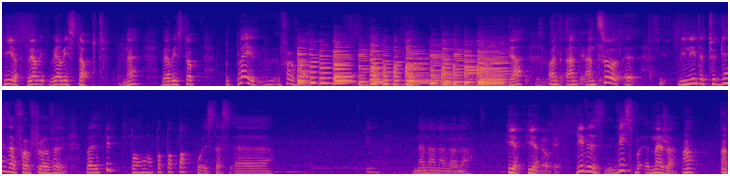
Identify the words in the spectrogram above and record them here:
here, where we, where we stopped, ne? Where we stopped. Play for a while. Yeah. And and and so uh, we need it together for for. well, Wo ist das? Äh, no, no, no, no, no. Here, here. Okay. Give us this measure. Huh? Uh.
